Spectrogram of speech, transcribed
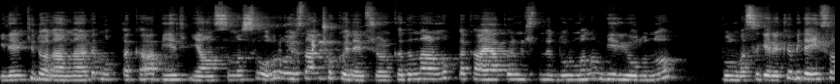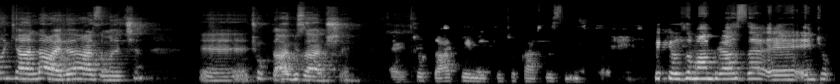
ileriki dönemlerde mutlaka bir yansıması olur. O yüzden çok önemsiyorum. Kadınlar mutlaka ayaklarının üstünde durmanın bir yolunu bulması gerekiyor. Bir de insanın kendi aile her zaman için e, çok daha güzel bir şey. Evet, çok daha kıymetli, çok haklısınız. Peki o zaman biraz da e, en çok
